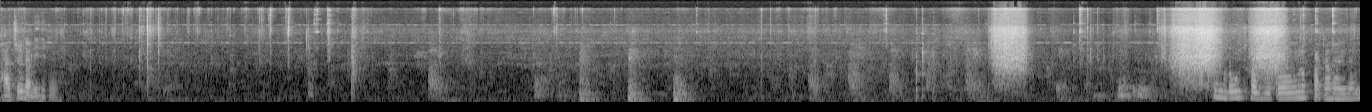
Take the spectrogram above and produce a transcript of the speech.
ভাজো কালিয়া হয়ে যাবে মোটামুটি সব উপকরণগুলো কাটা হয়ে গেল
